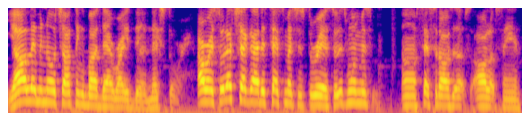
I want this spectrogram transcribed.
Y'all let me know what y'all think about that right there. Next story. All right, so let's check out this text message thread. So this woman um, sets it all up, all up saying,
